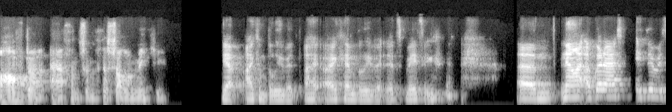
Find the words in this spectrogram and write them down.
after Athens and Thessaloniki. Yeah, I can believe it. I, I can believe it. It's amazing. um, now, I've got to ask if there was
